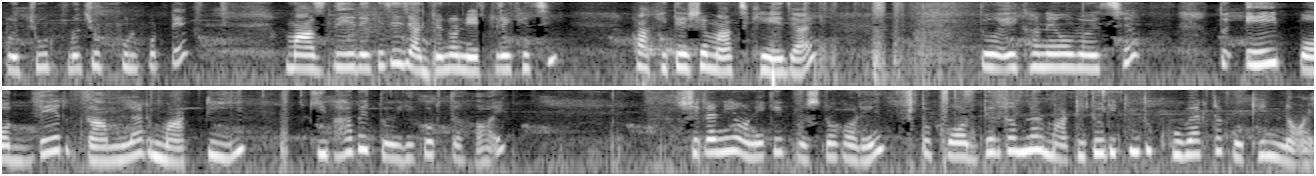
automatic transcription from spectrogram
প্রচুর প্রচুর ফুল ফোটে। মাছ দিয়ে রেখেছি, যার জন্য নেট রেখেছি। পাখিতে এসে মাছ খেয়ে যায়। তো এখানেও রয়েছে। তো এই পদ্মের গামলার মাটি কীভাবে তৈরি করতে হয়? সেটা নিয়ে অনেকেই প্রশ্ন করেন, তো পদ্মের গামলার মাটি তৈরি কিন্তু খুব একটা কঠিন নয়।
